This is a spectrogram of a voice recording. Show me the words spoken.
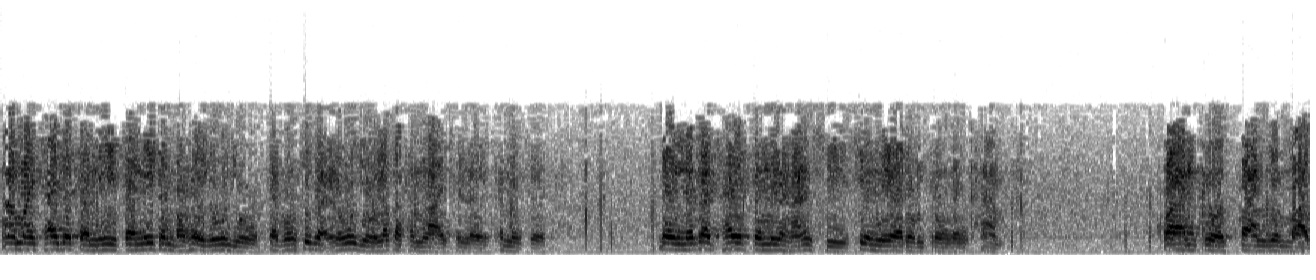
เอามาใช้แต่ตอนนี้ ตอนนี้ต้องบอกให้รู้อยู่ แต่ผมคิดว่ารู้อยู่แล้วก็ทำลายไปเลยถ้ามันเกิดเรื่องนั้นก็ใช้สมีหารสี่ซึ่งมีอารมณ์ตรงกันข้าม ความโกรธความยำบาด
